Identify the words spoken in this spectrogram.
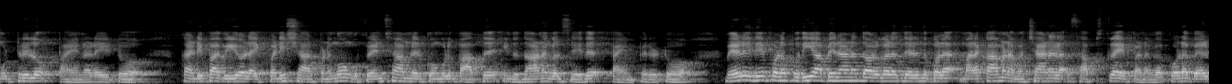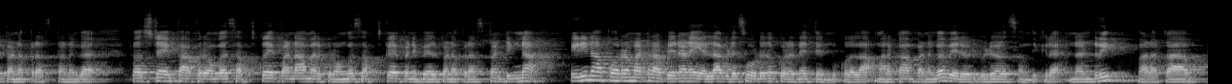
முற்றிலும் பயனடையட்டும். கண்டிப்பாக வீடியோ லைக் பண்ணி ஷேர் பண்ணுங்கள் உங்கள் ஃப்ரெண்ட்ஸ் ஃபேமிலி இருக்கவங்களும் பார்த்து இந்த தானங்கள் செய்து பயன்பெறட்டும். மேலும் இதே போல் புதிய அப்டேட்டான தகவல்களை தெரிந்து கொள்ள மறக்காமல் நம்ம சேனலை சப்ஸ்கிரைப் பண்ணுங்கள் கூட பெல் பண்ண ப்ரெஸ் பண்ணுங்கள் ஃபர்ஸ்ட் டைம் பார்க்குறவங்க சப்ஸ்கிரைப் பண்ணாமல் இருக்கிறவங்க சப்ஸ்கிரைப் பண்ணி பெல் பண்ண ப்ரெஸ் பண்ணிட்டீங்கன்னா இனி நான் போடுற மற்ற அப்படின்னா எல்லா வீடியோஸும் உடனுக்குடனே தெரிந்து கொள்ளலாம். மறக்காமல் பண்ணுங்கள் வேறொரு ஒரு வீடியோவில் சந்திக்கிறேன். நன்றி. வணக்கம்.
